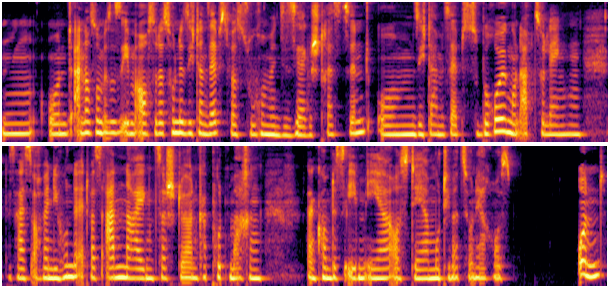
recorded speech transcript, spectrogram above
Und andersrum ist es eben auch so, dass Hunde sich dann selbst was suchen, wenn sie sehr gestresst sind, um sich damit selbst zu beruhigen und abzulenken. Das heißt, auch wenn die Hunde etwas anneigen, zerstören, kaputt machen, dann kommt es eben eher aus der Motivation heraus. Und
